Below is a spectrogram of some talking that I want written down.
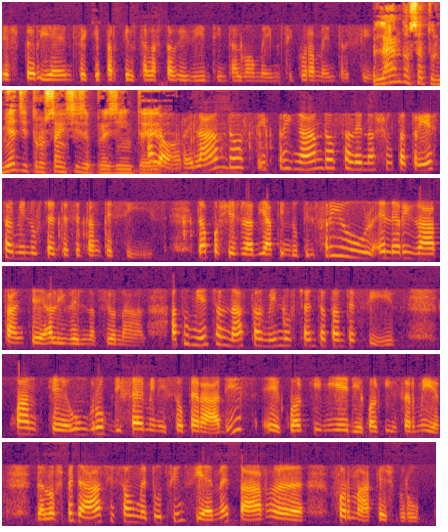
esperienza che perché il la sta vivendo in tal momento, sicuramente sì. L'Andos a Tulmiaggi Trossa incise presente? Allora, l'Andos, il primo Andos è nasciuto a Trieste nel 1976 dopo si è slavviata in tutto il Friul e è arrivata anche a livello nazionale. A Tumiece è nata nel 1986, quando un gruppo di femmine operadis e qualche miedi e qualche infermiere dall'ospedale si sono mettuti insieme per eh, formare questo gruppo.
